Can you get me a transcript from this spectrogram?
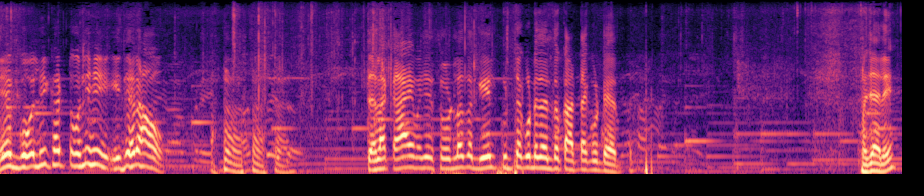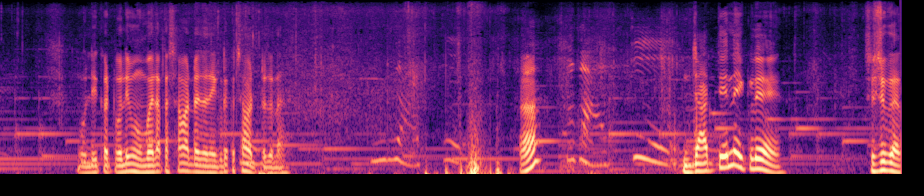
ए गोली का टोनी. इथे राहो. त्याला काय म्हणजे सोडला तर गेल कुठच्या कुठे जाईल तो काटा कुठे आहेत मजा आले? मुली कटवली मुंबईला कसा वाटायचा इकडे कसा वाटतं तुला? हा? जाते ना इकडे. सुशुकर.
